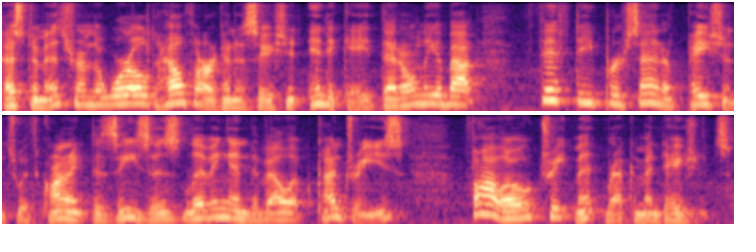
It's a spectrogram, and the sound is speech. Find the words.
Estimates from the World Health Organization indicate that only about 50% of patients with chronic diseases living in developed countries follow treatment recommendations.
